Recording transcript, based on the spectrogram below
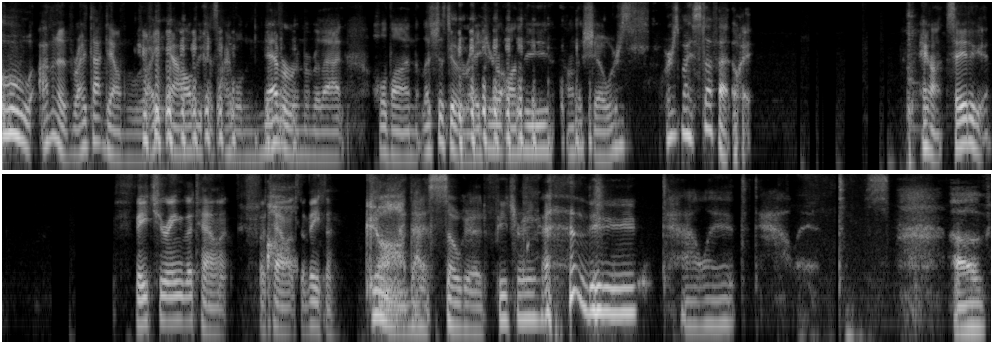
Ooh, I'm gonna write that down right now because I will never remember that. Hold on, let's just do it right here on the on the show. Where's where's my stuff at? Okay, hang on. Say it again. Featuring the talent the Oh. talents of Ethan. God, that is so good. Featuring the talent, talent of.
